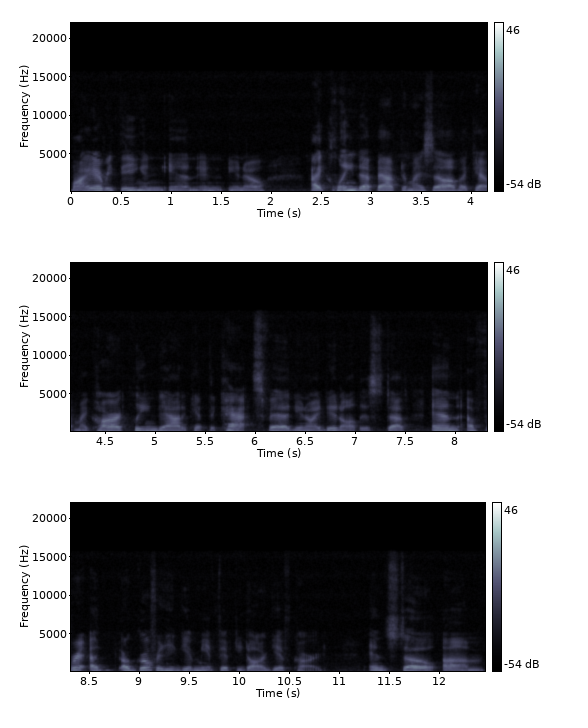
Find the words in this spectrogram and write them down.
buy everything, and and and you know, I cleaned up after myself. I kept my car cleaned out. I kept the cats fed. You know, I did all this stuff. And a friend, a, a girlfriend had given me a fifty dollar gift card, and so um,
